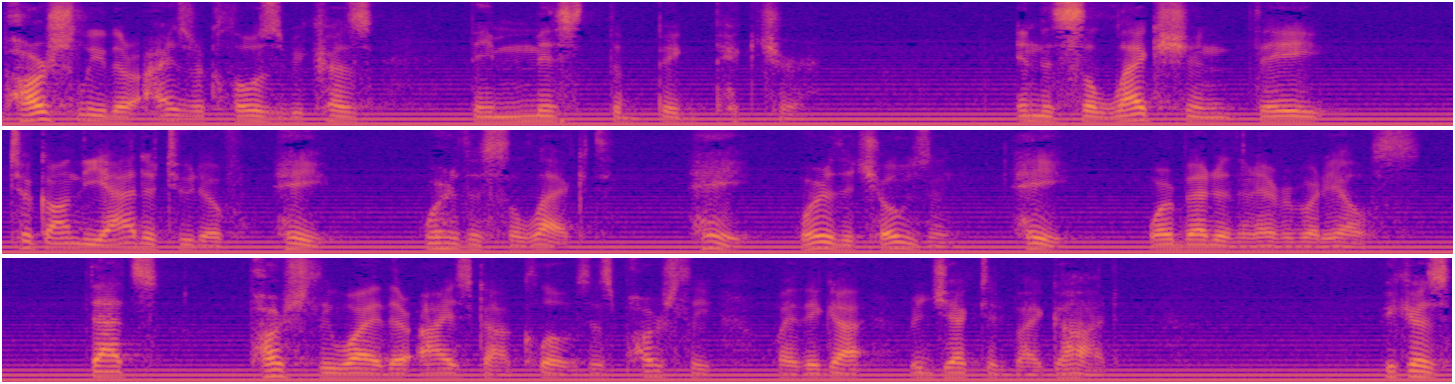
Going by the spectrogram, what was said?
partially their eyes are closed because they missed the big picture. In the selection, they took on the attitude of, hey, we're the select. Hey, we're the chosen. Hey, we're better than everybody else. That's partially why their eyes got closed. That's partially why they got rejected by God. Because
